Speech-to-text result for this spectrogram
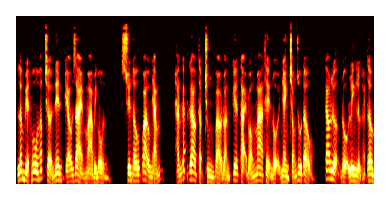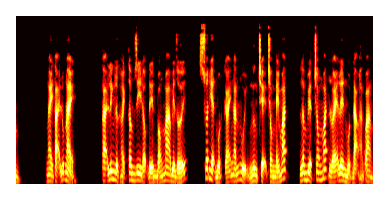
Lâm việt hô hấp trở nên kéo dài mà bình ổn, xuyên đấu qua ống nhắm, hắn gắt gao tập trung vào đoàn kia tại bóng ma thể nội nhanh chóng du tẩu, cao lượng độ linh lực hạch tâm. Ngay tại lúc này, tại linh lực hạch tâm di động đến bóng ma biên giới, xuất hiện một cái ngắn ngủi ngưng trệ trong nháy mắt lâm việt trong mắt lóe lên một đạo hàn quang.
